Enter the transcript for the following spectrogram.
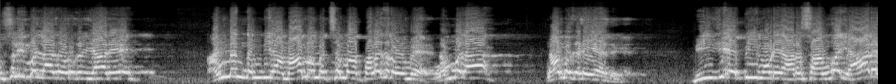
முஸ்லிம் அல்லாதவர்கள் யாரு? அண்ணன் தம்பியா மாமா மச்சமா பழகுறவங்க. நம்மளா? நாம கிடையாது. பிஜேபியினுடைய அரசாங்கம் யாரை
